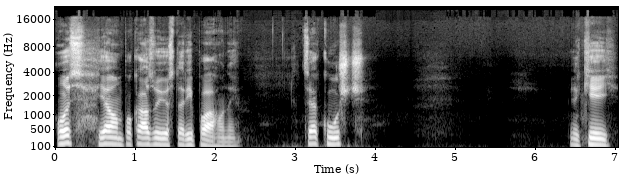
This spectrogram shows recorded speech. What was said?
Ось я вам показую старі пагони. Це кущ, який,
